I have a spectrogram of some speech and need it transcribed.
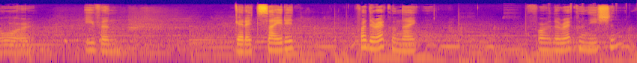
or even get excited for the recognize for the recognition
